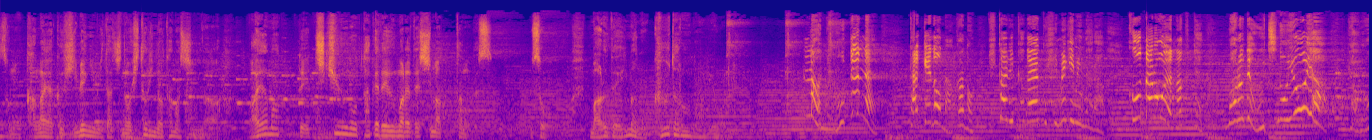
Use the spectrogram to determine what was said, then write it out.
その輝く姫君たちの一人の魂が誤って地球の竹で生まれてしまったのです。そうまるで今の空太郎のよう。に何言うてんねん。竹の中の光り輝く姫君なら空太郎やなくてまるでうちのようや。やろ物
